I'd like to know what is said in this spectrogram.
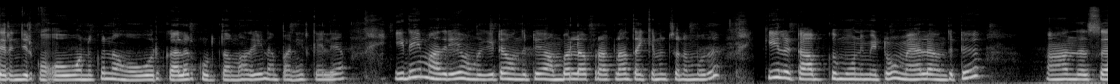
தெரிஞ்சிருக்கும். ஒவ்வொன்றுக்கும் நான் ஒவ்வொரு கலர் கொடுத்த மாதிரி நான் பண்ணியிருக்கேன் இல்லையா? இதே மாதிரியே உங்ககிட்ட வந்துட்டு அம்பர்லா ஃப்ராக்லாம் தைக்கணும்னு சொல்லும்போது கீழே டாப்புக்கு மூணு மீட்டரும் மேலே வந்துட்டு அந்த ச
